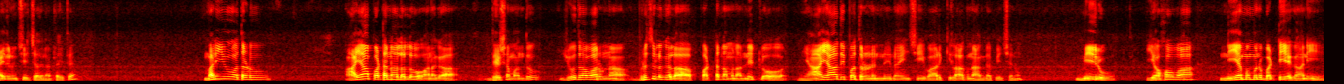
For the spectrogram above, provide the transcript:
ఐదు నుంచి చదివినట్లయితే మరియు అతడు ఆయా పట్టణాలలో అనగా దేశమందు యూదావారున్న బృజులు గల పట్టణములన్నిట్లో న్యాయాధిపతులను నిర్ణయించి వారికి ఇలాగున ఆజ్ఞాపించెను. మీరు యహోవా నియమమును బట్టియే గాని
